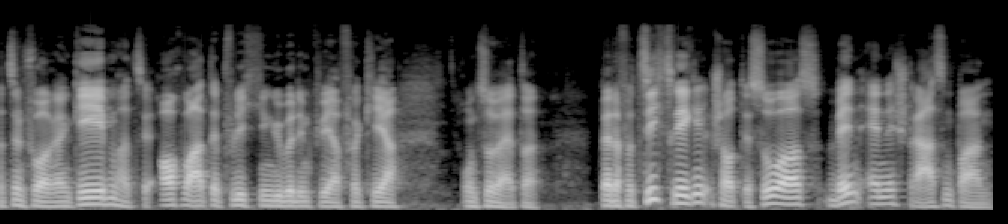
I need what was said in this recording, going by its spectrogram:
hat sie einen Vorrang gegeben, hat sie auch Wartepflicht gegenüber dem Querverkehr und so weiter. Bei der Verzichtsregel schaut es so aus, wenn eine Straßenbahn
